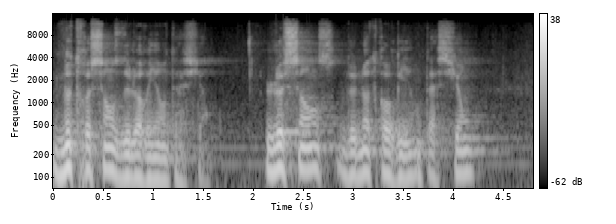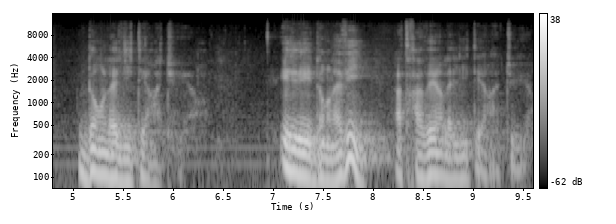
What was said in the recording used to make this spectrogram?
notre sens de l'orientation, le sens de notre orientation dans la littérature et dans la vie à travers la littérature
